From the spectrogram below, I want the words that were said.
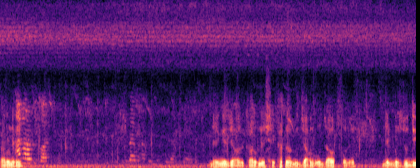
কারণে ভেঙে যাওয়ার কারণে সেখানে আমি যাব, যাওয়ার পরে দেখব যদি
